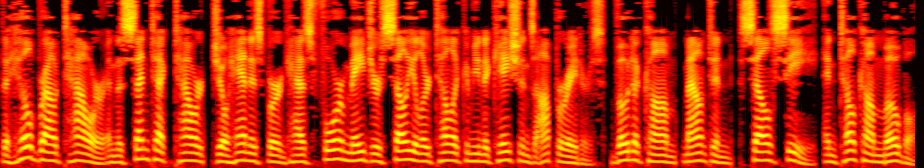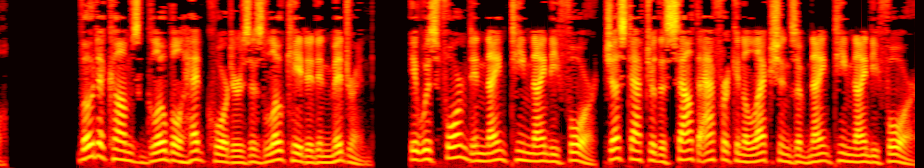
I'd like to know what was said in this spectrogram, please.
the Hillbrow Tower and the Sentech Tower. Johannesburg has four major cellular telecommunications operators, Vodacom, Mountain, Cell C, and Telkom Mobile. Vodacom's global headquarters is located in Midrand. It was formed in 1994, just after the South African elections of 1994.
